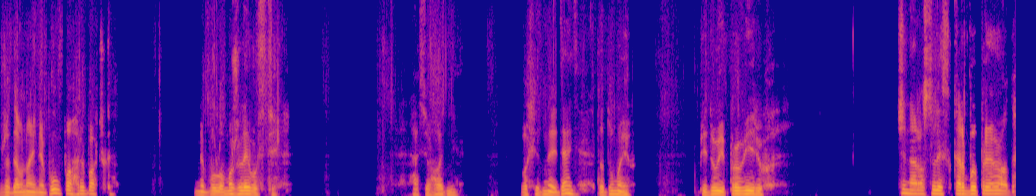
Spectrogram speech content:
Вже давно й не був по грибочках. Не було можливості. А сьогодні вихідний день, то думаю, піду і провірю, чи наросли скарби природи.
